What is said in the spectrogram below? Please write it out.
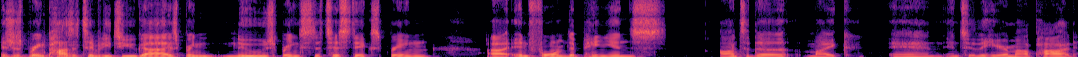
is just bring positivity to you guys, bring news, bring statistics, bring uh, informed opinions onto the mic and into the Hear My Pod.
